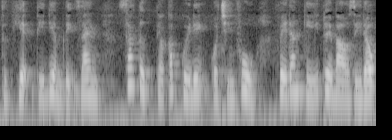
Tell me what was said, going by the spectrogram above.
thực hiện thí điểm định danh, xác thực theo các quy định của chính phủ về đăng ký thuê bao di động.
